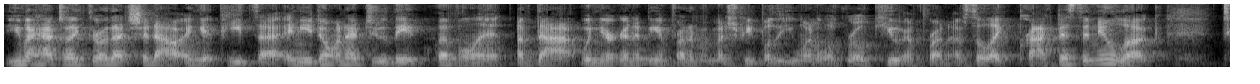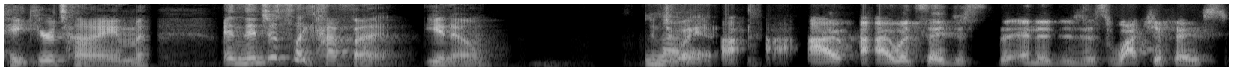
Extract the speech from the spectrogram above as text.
you might have to like throw that shit out and get pizza and you don't want to have to do the equivalent of that when you're going to be in front of a bunch of people that you want to look real cute in front of. So like practice a new look take your time and then just like have fun you know enjoy it. I, I I would say just the and it is just watch your face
